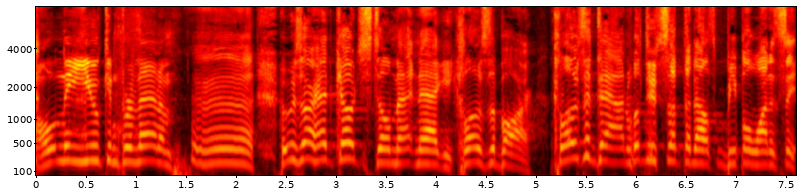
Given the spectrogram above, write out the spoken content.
Only you can prevent them. Uh, who's our head coach? Still Matt Nagy. Close the bar. Close it down. We'll do something else people want to see.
